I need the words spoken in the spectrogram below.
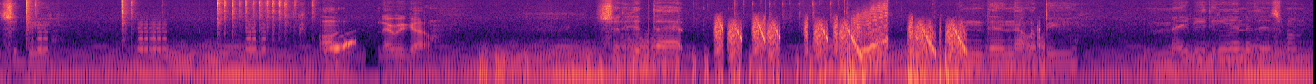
should be... Come on. There we go. Should hit that. And then that would be maybe the end of this one.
